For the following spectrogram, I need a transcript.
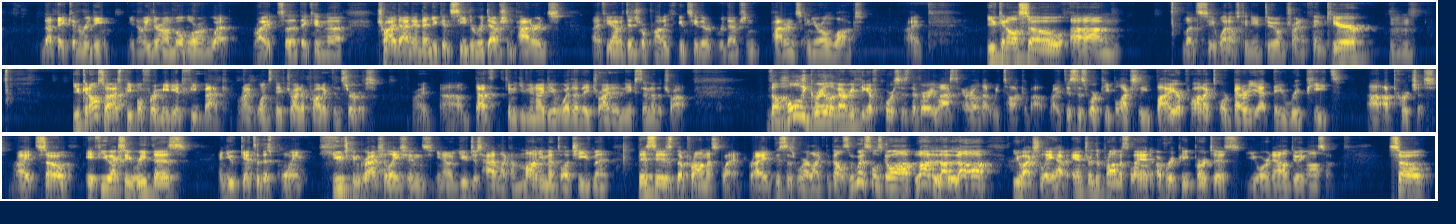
that they can redeem, you know, either on mobile or on web, right? So that they can uh, try that, and then you can see the redemption patterns. If you have a digital product, you can see the redemption patterns in your own logs, right? You can also, um, let's see, what else can you do? I'm trying to think here. Hmm. You can also ask people for immediate feedback, right? Once they've tried a product and service, right? Um, that's going to give you an idea of whether they tried it in the extent of the trial. The holy grail of everything, of course, is the very last arrow that we talk about, right? This is where people actually buy your product, or better yet, they repeat uh, a purchase, right? So if you actually read this and you get to this point, huge congratulations. You know, you just had like a monumental achievement this is the promised land, right? This is where like the bells and whistles go off, la la la. You actually have entered the promised land of repeat purchase. You are now doing awesome. So,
